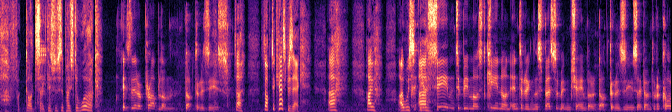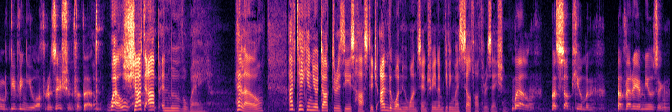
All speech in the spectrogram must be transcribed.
Oh, for God's sake, this was supposed to work. Is there a problem, Dr. Aziz? Do- Dr. Kasperzak. Uh, I, I was. Uh, you seem to be most keen on entering the specimen chamber, Dr. Aziz. I don't recall giving you authorization for that. well. Shut up and move away. Hello. I've taken your Dr. Aziz hostage. I'm the one who wants entry, and I'm giving myself authorization. Well, a subhuman. Uh, very amusing.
